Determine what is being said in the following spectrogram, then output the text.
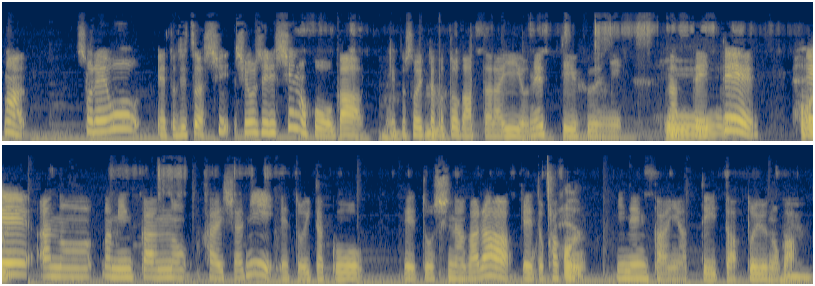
まあ、それを、えっ、と、実はし塩尻市の方が、えっ、と、そういったことがあったらいいよねっていうふうになっていて、ほう、はい。で、あの、まあ、民間の会社に、えっ、と、委託を、えっ、と、しながら、えっ、と、過はい。去2年間やっていたというのがうん。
